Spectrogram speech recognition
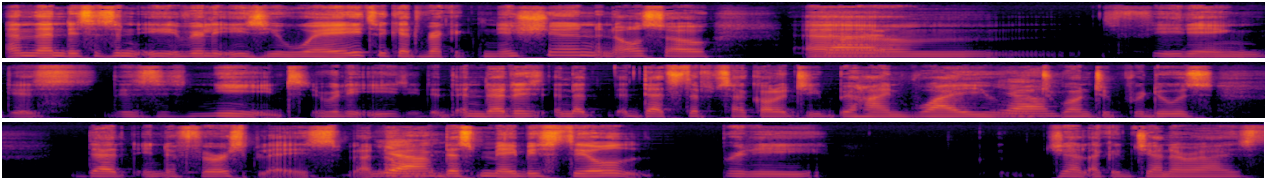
and then this is a e- really easy way to get recognition and also um, feeding this this is need really easy and that is and that that's the psychology behind why you Yeah. would want to produce that in the first place I know Yeah. that's maybe still pretty like a generalized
